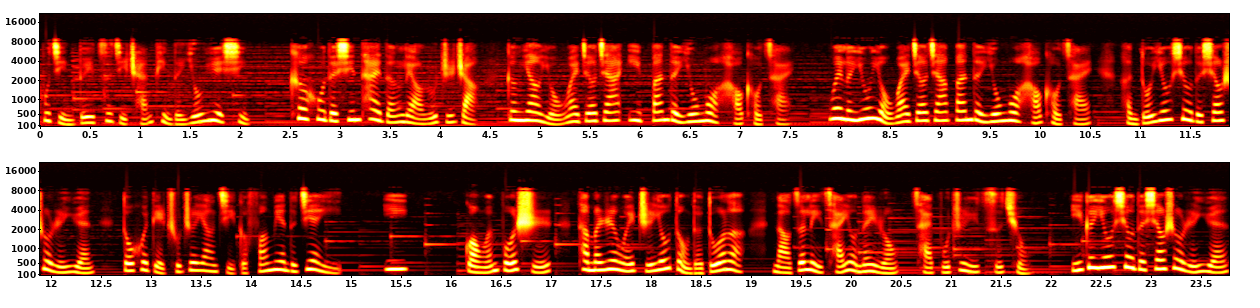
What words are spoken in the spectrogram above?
不仅对自己产品的优越性、客户的心态等了如指掌。更要有外交家一般的幽默好口才。为了拥有外交家般的幽默好口才，很多优秀的销售人员都会给出这样几个方面的建议：一、广文博识，他们认为只有懂得多了，脑子里才有内容，才不至于词穷。一个优秀的销售人员，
